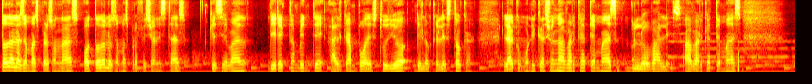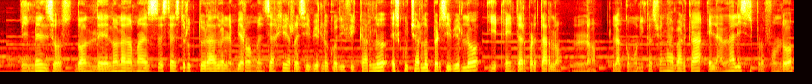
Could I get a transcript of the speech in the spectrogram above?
todas las demás personas o todos los demás profesionistas que se van directamente al campo de estudio de lo que les toca. La comunicación abarca temas globales, abarca temas inmensos, donde no nada más está estructurado el enviar un mensaje y recibirlo, codificarlo, escucharlo, percibirlo e interpretarlo. No, la comunicación abarca el análisis profundo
